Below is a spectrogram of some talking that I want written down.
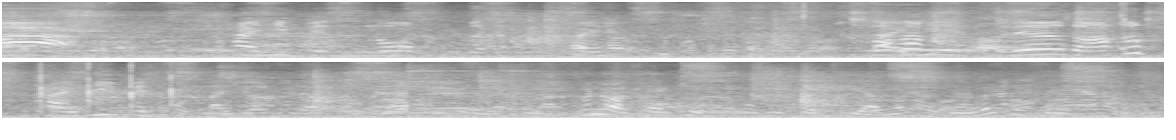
ว่าใครที่เป็นโรคใคร ใครที่เรื่องสองอึ๊บใครที่เป็นผลไหลย้อนอยู่แล้วไม่ได้มันหนอดแค่คืนนึงที่เขาเสียมันหัว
